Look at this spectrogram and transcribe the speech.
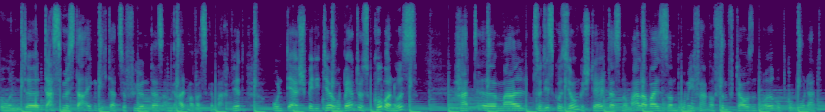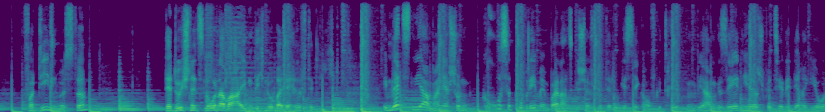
Und äh, das müsste eigentlich dazu führen, dass am Gehalt mal was gemacht wird. Und der Spediteur Hubertus Kobanus hat äh, mal zur Diskussion gestellt, dass normalerweise so ein Brummifahrer 5000 Euro pro Monat verdienen müsste. Der Durchschnittslohn aber eigentlich nur bei der Hälfte liegt. Im letzten Jahr waren ja schon große Probleme im Weihnachtsgeschäft mit der Logistik aufgetreten. Wir haben gesehen, hier speziell in der Region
